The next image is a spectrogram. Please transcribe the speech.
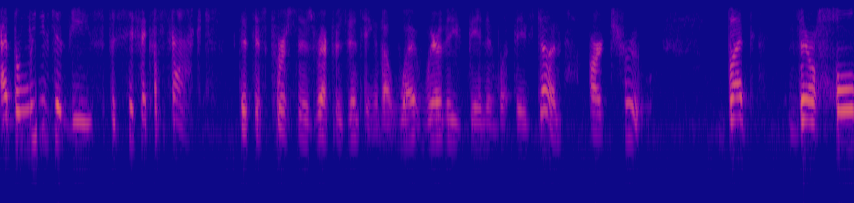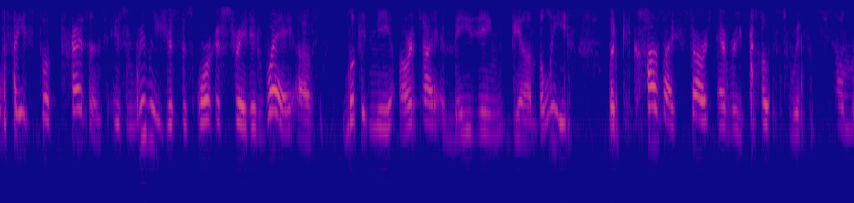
I believe that the specific facts that this person is representing about wh- where they've been and what they've done are true. But their whole Facebook presence is really just this orchestrated way of, look at me, aren't I amazing beyond belief? But because I start every post with some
